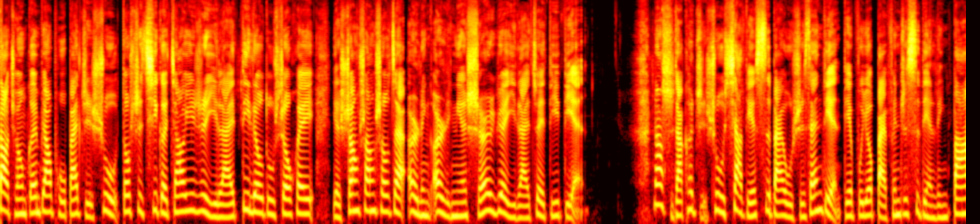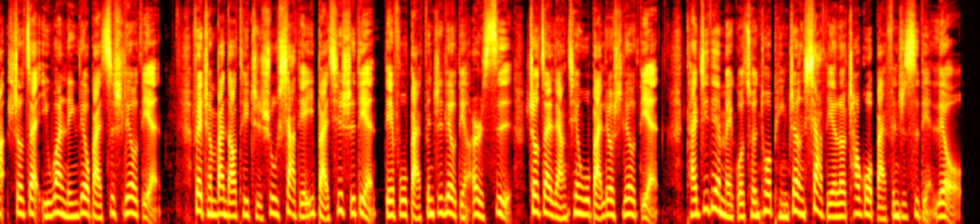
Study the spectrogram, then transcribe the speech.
道琼跟标普白指数都是七个交易日以来第六度收灰，也双双收在二零二零年十二月以来最低点。纳斯达克指数下跌四百五十三点，跌幅有百分之四点零八，收在一万零六百四十六点。费城半导体指数下跌一百七十点，跌幅百分之六点二四，收在两千五百六十六点。台积电美国存托凭证下跌了超过百分之四点六。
